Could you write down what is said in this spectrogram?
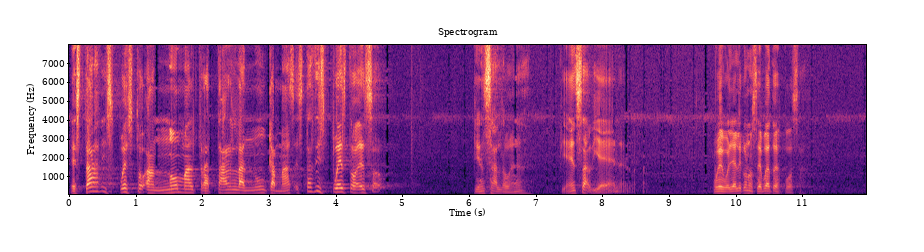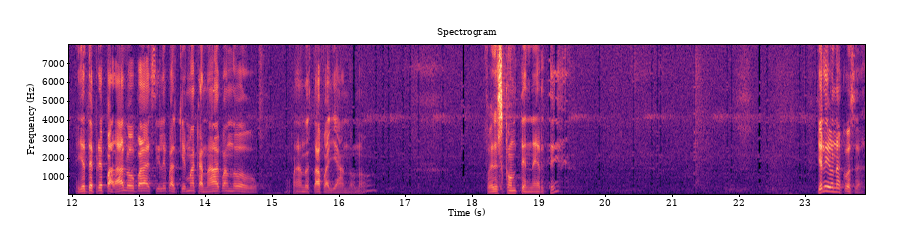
¿Estás dispuesto a no maltratarla nunca más? ¿Estás dispuesto a eso? Piénsalo, ¿eh? Piensa bien, hermano. Bueno, ya le conocer a tu esposa. Ella te prepara luego para decirle cualquier macanada cuando, cuando está fallando, ¿no? ¿Puedes contenerte? Yo le digo una cosa.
